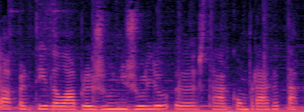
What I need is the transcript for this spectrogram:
a partir de lá para junho, julho, uh, está a comprar a TAP.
